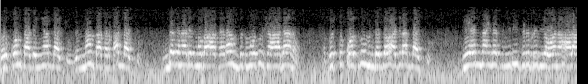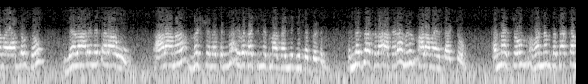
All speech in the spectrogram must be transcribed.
ምርኮም ታገኛላችሁ ዝናም ታተርፋላችሁ። እንደገና ደግሞ በአኸራም ብትሞቱ ሻሃዳ ነው ብትቆስሉም እንደዛው አጅራላችሁ ይህን አይነት እንግዲህ ድርብርብ የሆነ አላማ ያለው ሰው ለባለ ነጠላው አላማ መሸነፍና የበታችነት ማሳየት የለበትም። እነዛ ስለ አኸራ ምንም አላማ የላቸውም። ቀናቸውም ሆነም ተሳካም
